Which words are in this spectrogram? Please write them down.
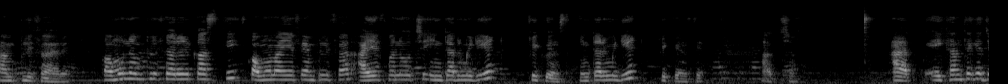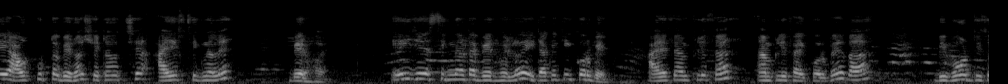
অ্যাম্পলিফায়ারে কমন অ্যাম্পলিফায়ারের কাজ কি? কমন আইএফ অ্যাম্পলিফায়ার আইএফ মানে হচ্ছে ইন্টারমিডিয়েট ফ্রিকোয়েন্সি ইন্টারমিডিয়েট ফ্রিকোয়েন্সি আচ্ছা। আর এইখান থেকে যে আউটপুটটা বের হয় সেটা হচ্ছে আইএফ সিগনালে বের হয়। এই যে সিগন্যালটা বের হইল এটাকে কি করবে? আইএফ অ্যাম্পলিফায়ার অ্যাম্পলিফাই করবে বা বিবর্ধিত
